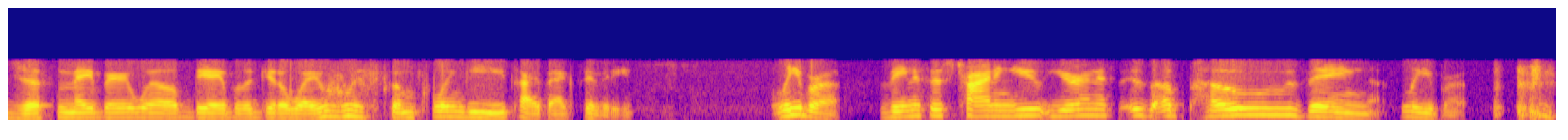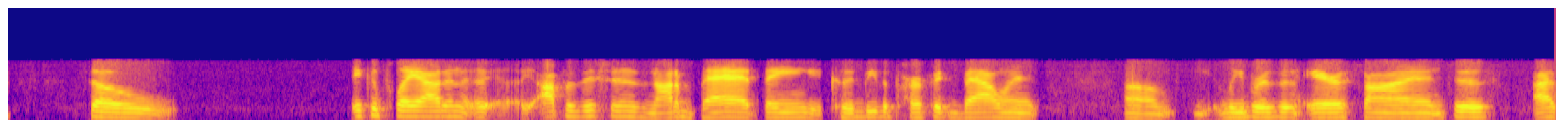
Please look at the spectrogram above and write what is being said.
just may very well be able to get away with some flingy type activity. Libra, Venus is trining you, Uranus is opposing Libra. so it could play out in uh, opposition is not a bad thing. It could be the perfect balance. Um, Libra is an air sign. Just I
